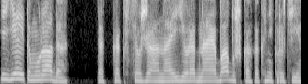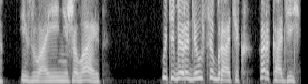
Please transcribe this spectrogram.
И я этому рада, так как все же она ее родная бабушка, как ни крути, и зла ей не желает. «У тебя родился братик, Аркадий».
